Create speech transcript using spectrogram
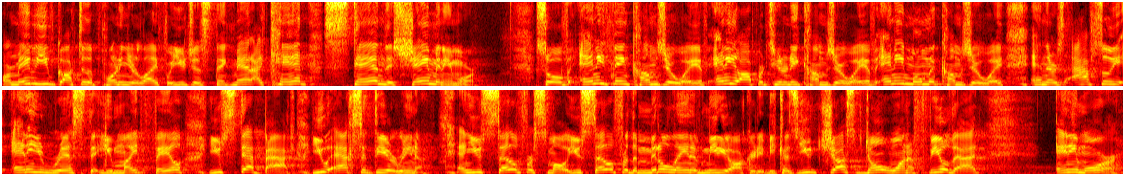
Or maybe you've got to the point in your life where you just think, man, I can't stand this shame anymore. So, if anything comes your way, if any opportunity comes your way, if any moment comes your way, and there's absolutely any risk that you might fail, you step back, you exit the arena, and you settle for small. You settle for the middle lane of mediocrity because you just don't want to feel that anymore.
